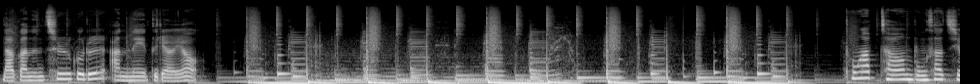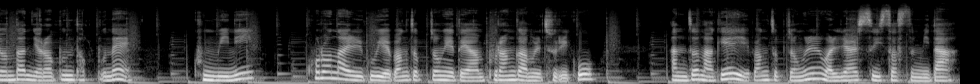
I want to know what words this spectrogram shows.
나가는 출구를 안내해 드려요. 통합자원봉사지원단 여러분 덕분에 국민이 코로나19 예방접종에 대한 불안감을 줄이고 안전하게 예방접종을 완료할 수 있었습니다.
